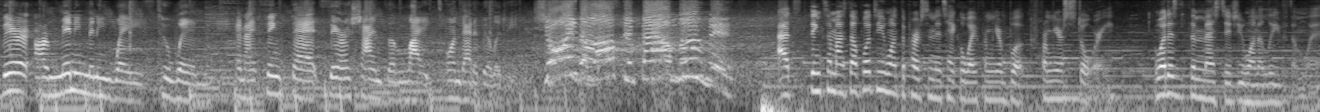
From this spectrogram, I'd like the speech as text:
There are many, many ways to win. And I think that Sarah shines a light on that ability. Join the Lost and Found movement. I think to myself, what do you want the person to take away from your book, from your story? What is the message you want to leave them with?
